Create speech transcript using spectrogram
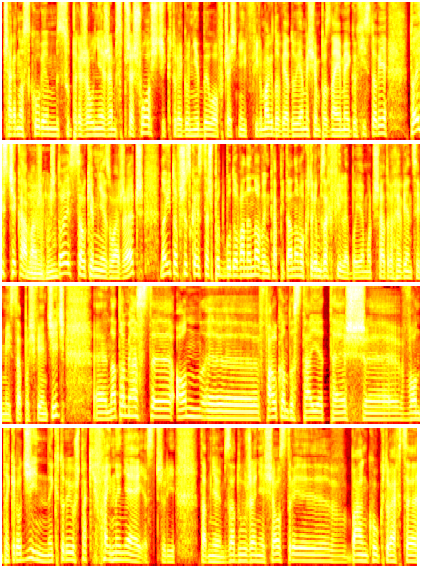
czarnoskórym superżołnierzem z przeszłości, którego nie było wcześniej w filmach. Dowiadujemy się, poznajemy jego historię. To jest ciekawa mm -hmm. rzecz, to jest całkiem niezła rzecz. No i to wszystko jest też podbudowane nowym kapitanem, o którym za chwilę, bo jemu trzeba trochę więcej miejsca poświęcić. Natomiast on, Falcon dostaje też wątek rodzinny, który już taki fajny nie jest, czyli tam, nie wiem, zadłużenie siostry w banku, która chce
